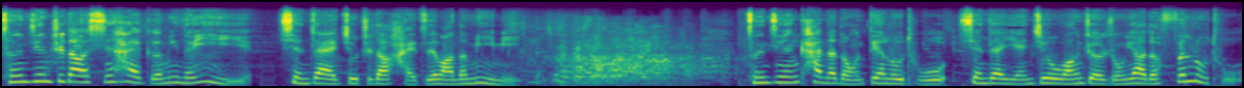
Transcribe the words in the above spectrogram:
曾经知道辛亥革命的意义，现在就知道海贼王的秘密。曾经看得懂电路图，现在研究王者荣耀的分路图。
